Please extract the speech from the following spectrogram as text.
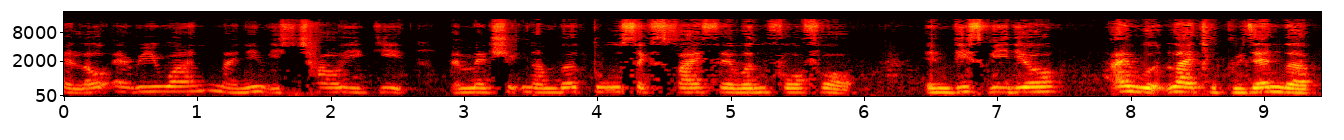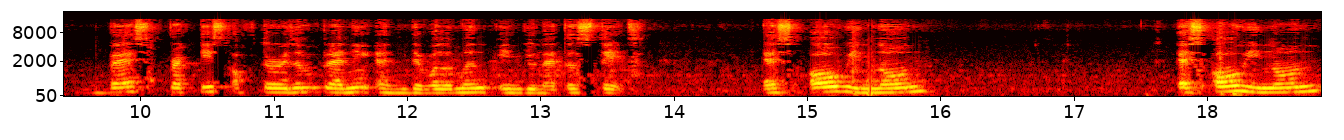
Hello everyone, my name is Chao Yigit and metric number 265744. In this video, I would like to present the best practice of tourism planning and development in United States. As all we know, as all we know,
